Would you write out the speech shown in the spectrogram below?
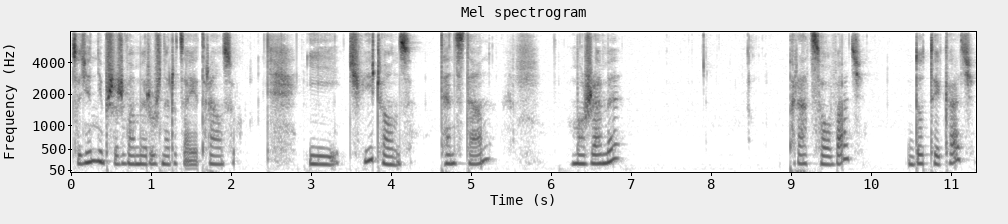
codziennie przeżywamy różne rodzaje transu. I ćwicząc ten stan, możemy pracować, dotykać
